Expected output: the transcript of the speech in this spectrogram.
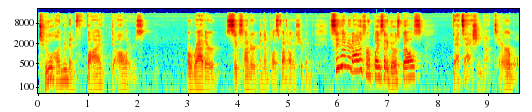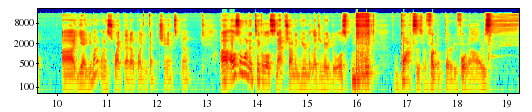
$205. Or rather, 600 and then plus $5 shipping. $600 for a playset of Ghost Belles? That's actually not terrible. Uh, yeah, you might want to swipe that up while you got the chance, pimp. Uh, also want to take a little snapshot in here into Legendary Duelist. Boxes are fucking $34.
